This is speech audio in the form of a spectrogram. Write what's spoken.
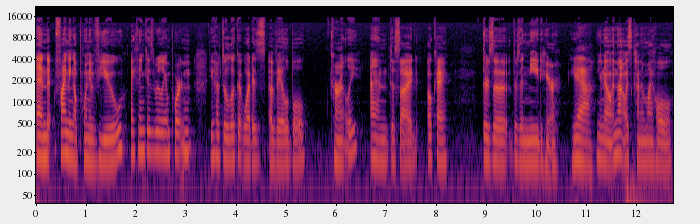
And finding a point of view, I think, is really important. You have to look at what is available currently and decide, okay, there's a there's a need here yeah. you know and that was kind of my whole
